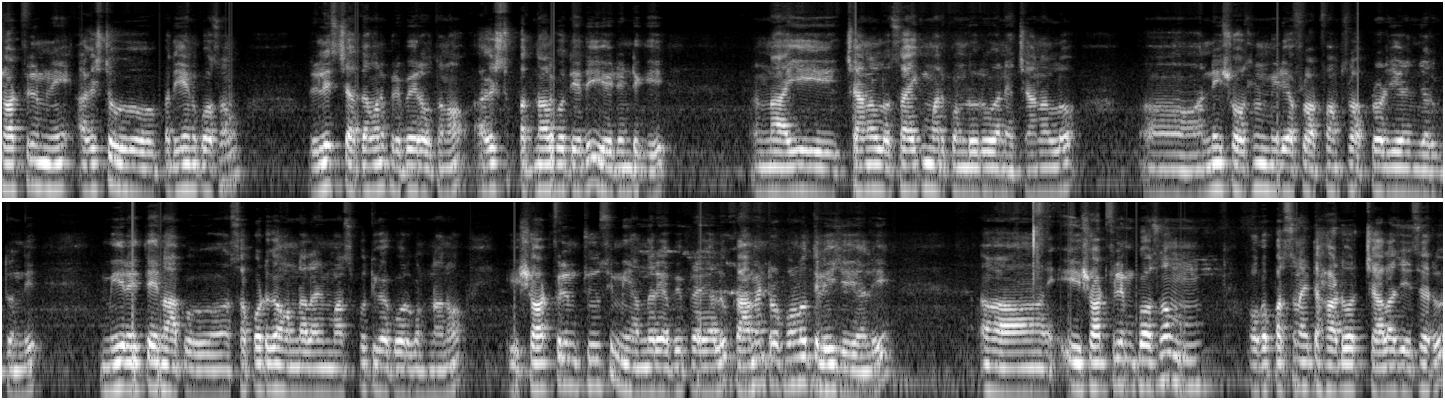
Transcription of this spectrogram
షార్ట్ ఫిల్మ్ని ఆగస్టు పదిహేను కోసం రిలీజ్ చేద్దామని ప్రిపేర్ అవుతున్నాం. ఆగస్టు పద్నాలుగో తేదీ ఏడింటికి నా ఈ ఛానల్లో సాయి కుమార్ కొండూరు అనే ఛానల్లో అన్ని సోషల్ మీడియా ప్లాట్ఫామ్స్లో అప్లోడ్ చేయడం జరుగుతుంది. మీరైతే నాకు సపోర్ట్గా ఉండాలని మనస్ఫూర్తిగా కోరుకుంటున్నాను. ఈ షార్ట్ ఫిల్మ్ చూసి మీ అందరి అభిప్రాయాలు కామెంట్ రూపంలో తెలియజేయాలి. ఈ షార్ట్ ఫిల్మ్ కోసం ఒక పర్సన్ అయితే హార్డ్ వర్క్ చాలా చేశారు.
